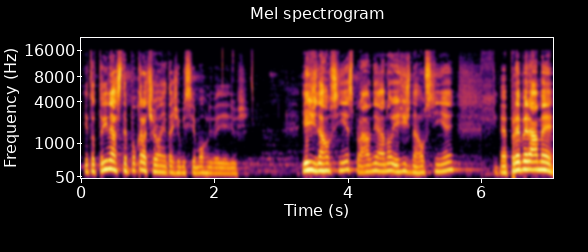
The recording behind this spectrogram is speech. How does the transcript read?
Je to 13. pokračovanie, takže by ste mohli vedieť už. Ježiš na hostine, správne, áno, Ježiš na hostine. E, preberáme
